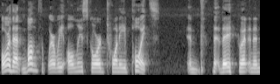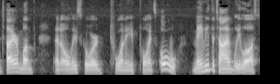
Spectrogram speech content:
or that month where we only scored 20 points. And they went an entire month and only scored 20 points. Oh, maybe the time we lost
